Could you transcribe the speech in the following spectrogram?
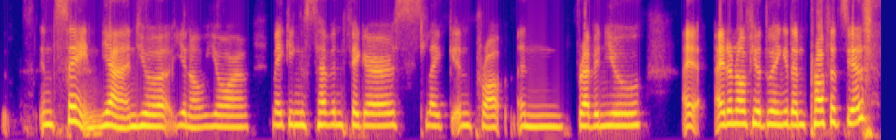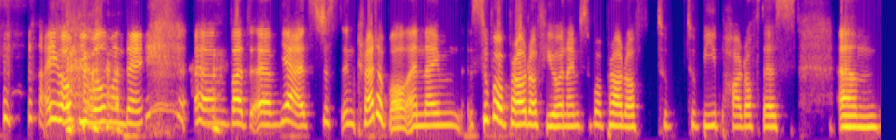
It's insane. Yeah. And you're, you know, you're making seven figures like in pro in revenue. I, I don't know if you're doing it in profits yet. I hope you will one day. Um, but um, yeah, it's just incredible, and I'm super proud of you, and I'm super proud of to to be part of this um,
